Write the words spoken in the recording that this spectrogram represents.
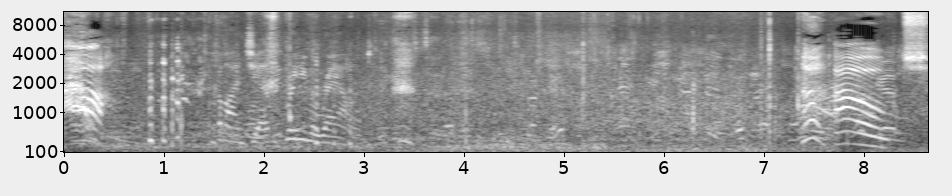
ah! Come on, Jess, bring him around. Ouch!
